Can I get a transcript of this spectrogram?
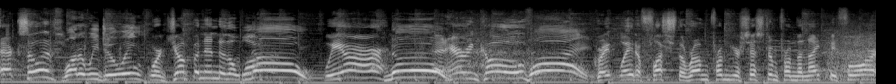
Excellent. What are we doing? We're jumping into the water. No! We are. No! At Herring Cove. Why? Great way to flush the rum from your system from the night before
